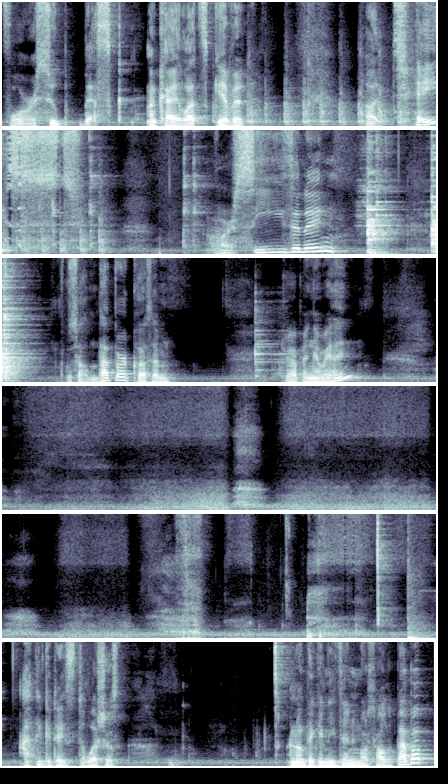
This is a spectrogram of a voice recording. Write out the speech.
for a soup bisque. Okay, let's give it a taste. Our seasoning. Salt and pepper, because I'm dropping everything. I think it tastes delicious. I don't think it needs any more salt and pepper.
